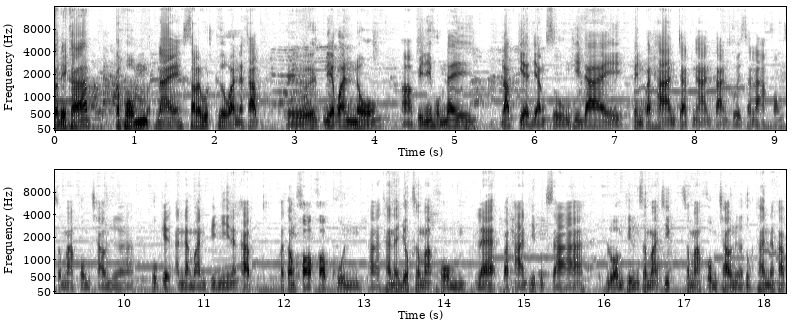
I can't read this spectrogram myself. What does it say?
สวัสดีครับกับผมนายสารวุฒิคือวันนะครับ หรือเรียกว่าโหนงอ่าปีนี้ผมได้รับเกียรติอย่างสูงที่ได้เป็นประธานจัดงานการขวยสลากของสมาคมชาวเหนือภูเก็ตอันดามันปีนี้นะครับ ก็ต้องขอขอบคุณท่านนายกสมาคม และประธานที่ปรึกษารวมถึงสมาชิกสมาคมชาวเหนือทุกท่านนะครับ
